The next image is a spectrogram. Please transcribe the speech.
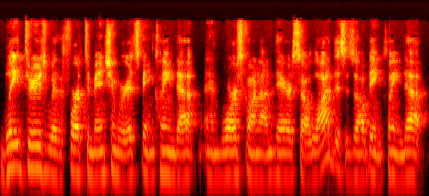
bleed throughs with the fourth dimension where it's being cleaned up and wars going on there. So a lot of this is all being cleaned up.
